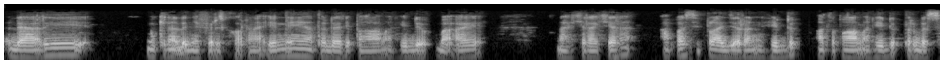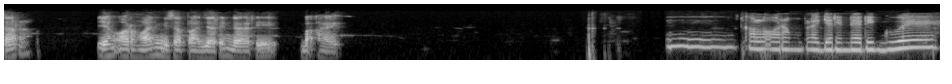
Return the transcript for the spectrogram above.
dari mungkin adanya virus corona ini atau dari pengalaman hidup Mbak Ai, nah kira-kira apa sih pelajaran hidup atau pengalaman hidup terbesar yang orang lain bisa pelajarin dari Mbak Ai? Hmm, kalau orang pelajarin dari gue,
